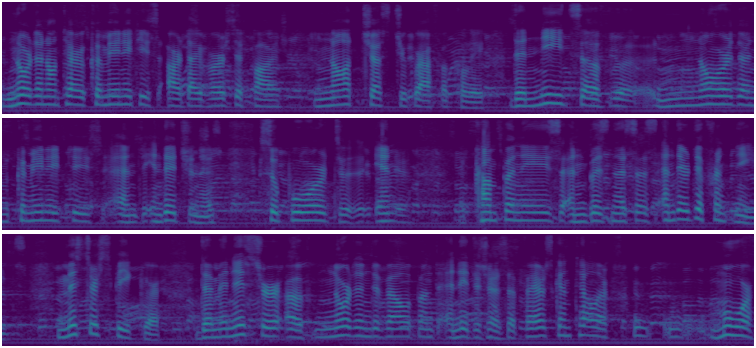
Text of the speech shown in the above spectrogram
Northern Ontario communities are diversified, not just geographically. The needs of uh, northern communities and Indigenous support uh, in companies and businesses and their different needs. Mr. Speaker, the Minister of Northern Development and Indigenous Affairs can tell her more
